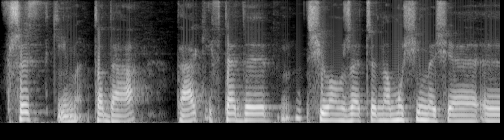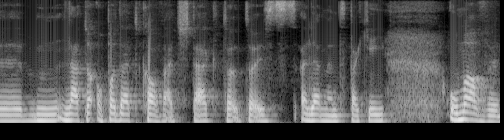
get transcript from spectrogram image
wszystkim to da, tak? I wtedy siłą rzeczy no, musimy się y, na to opodatkować, tak? To, to jest element takiej umowy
